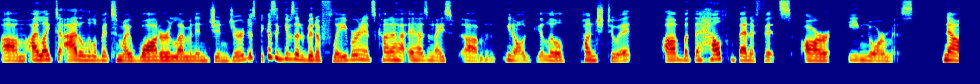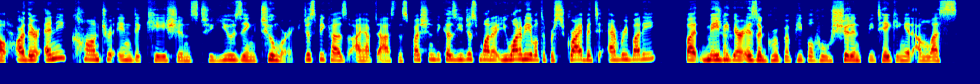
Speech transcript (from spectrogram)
um, I like to add a little bit to my water, lemon, and ginger, just because it gives it a bit of flavor and it's kind of ha- it has a nice, um, you know, a little punch to it. Uh, but the health benefits are enormous. Now, are there any contraindications to using turmeric? Just because I have to ask this question because you just want to you want to be able to prescribe it to everybody, but maybe sure. there is a group of people who shouldn't be taking it unless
